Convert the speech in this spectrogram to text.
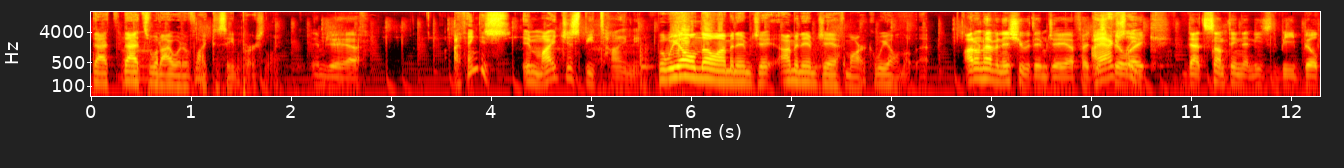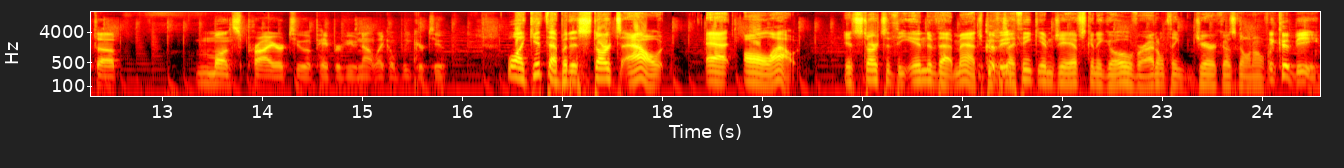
That That's what I would have liked to see personally. MJF. I think it's it might just be timing. But we all know I'm an MJ. I'm an MJF mark. We all know that. I don't have an issue with MJF. I just feel actually- like that's something that needs to be built up months prior to a pay per view, not like a week or two. Well, I get that, but it starts out at all out. It starts at the end of that match could because be. I think MJF's going to go over. I don't think Jericho's going over. It could be.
